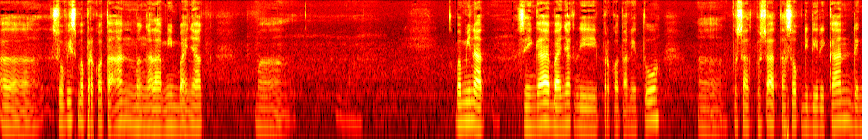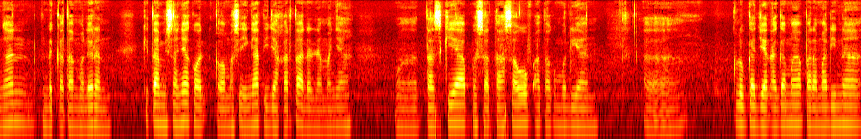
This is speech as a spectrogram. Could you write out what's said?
uh, sufisme perkotaan mengalami banyak peminat sehingga banyak di perkotaan itu eh, pusat-pusat tasawuf didirikan dengan pendekatan modern. Kita misalnya kalau masih ingat di Jakarta ada namanya eh, Tazkiyah Pusat Tasawuf atau kemudian uh, klub kajian agama para Madinah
